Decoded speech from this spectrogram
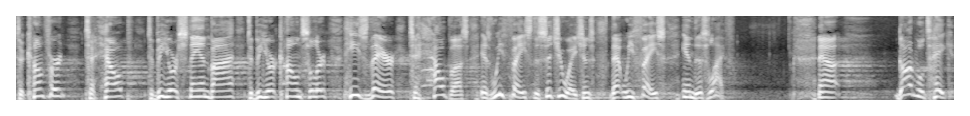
to comfort, to help, to be your standby, to be your counselor. He's there to help us as we face the situations that we face in this life. Now, God will take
